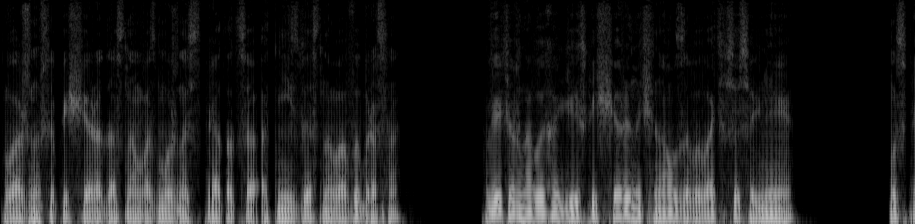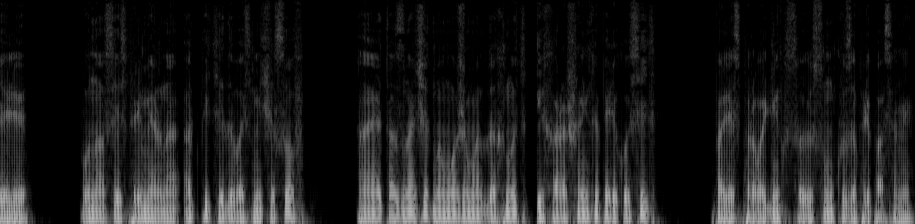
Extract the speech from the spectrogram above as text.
Важно, что пещера даст нам возможность спрятаться от неизвестного выброса. Ветер на выходе из пещеры начинал завывать все сильнее. Успели. У нас есть примерно от пяти до восьми часов, а это значит, мы можем отдохнуть и хорошенько перекусить, полез проводник в свою сумку за припасами.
